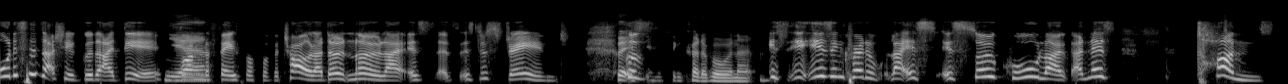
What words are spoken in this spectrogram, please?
Oh, this is actually a good idea. Yeah. Run the face off of a child. I don't know. Like, it's it's, it's just strange but it's, it's incredible isn't it? it's it is incredible. Like it's it's so cool like and there's tons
